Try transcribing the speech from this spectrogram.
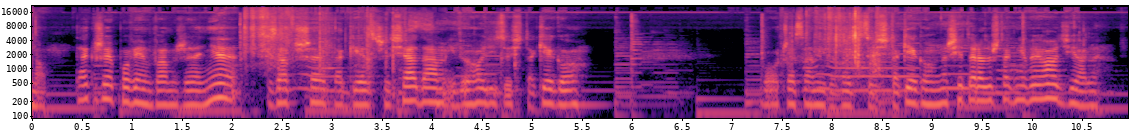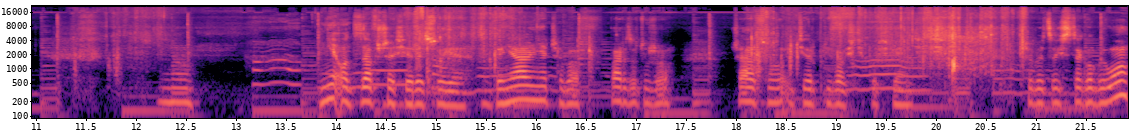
No, także powiem Wam, że nie zawsze tak jest, że siadam i wychodzi coś takiego, bo czasami wychodzi coś takiego. Się teraz już tak nie wychodzi, ale no nie od zawsze się rysuje genialnie. Trzeba bardzo dużo czasu i cierpliwości poświęcić, żeby coś z tego było.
